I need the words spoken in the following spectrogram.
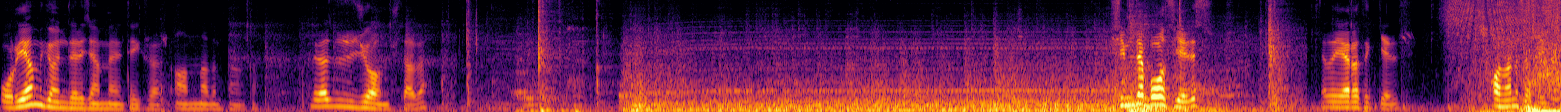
Oraya mı göndereceğim beni tekrar? Anladım kanka. Biraz üzücü olmuş tabi. Şimdi boss gelir. Ya da yaratık gelir. Ananı satayım.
